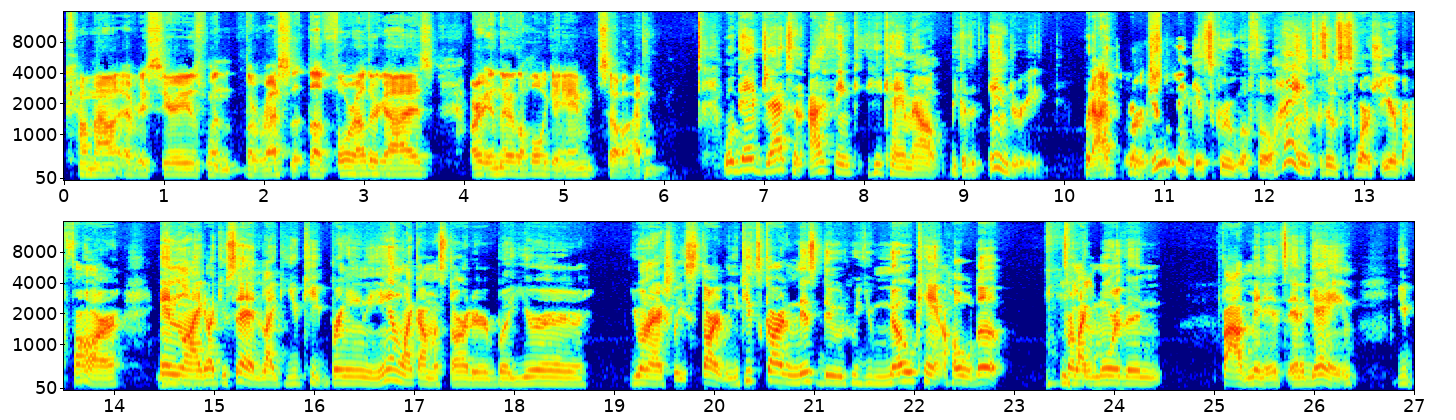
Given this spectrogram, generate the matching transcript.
come out every series when the rest of the four other guys are in there the whole game. So I don't. Well, Gabe Jackson, I think he came out because of injury, but I, first. do think it screwed with Phil Haynes because it was his worst year by far. And Mhm. like like you said, like you keep bringing me in like I'm a starter, but you're you want to actually start me. You keep starting this dude who you know can't hold up for like more than five minutes in a game. You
